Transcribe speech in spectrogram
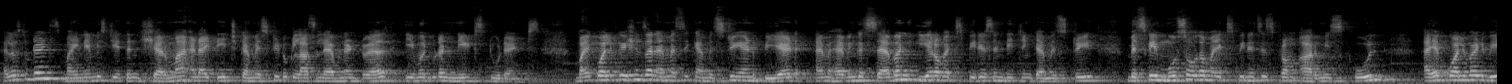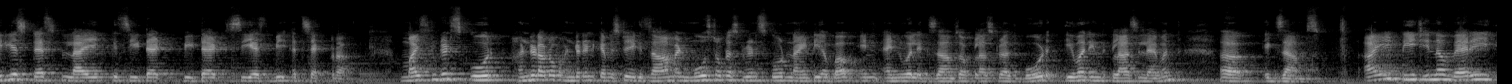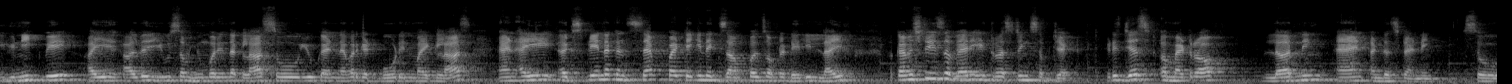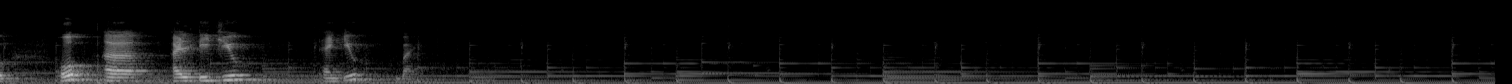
Hello students, my name is Chetan Sharma and I teach chemistry to class 11 and 12 even to the NEET students. My qualifications are MSc Chemistry and B.Ed. I am having a 7 year of experience in teaching chemistry. Basically most of the, my experience is from army school. I have qualified various tests like CTET, PTET, CSB etc. My students score 100 out of 100 in chemistry exam and most of the students score 90 above in annual exams of class 12 board even in the class 11th uh, exams. I teach in a very unique way. I always use some humor in the class so you can never get bored in my class. And I explain the concept by taking the examples of the daily life. Chemistry is a very interesting subject. It is just a matter of learning and understanding. So hope uh, I'll teach you. Thank you.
